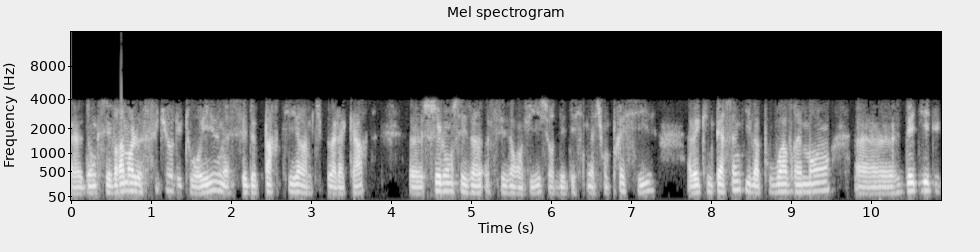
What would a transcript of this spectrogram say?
Euh, donc c'est vraiment le futur du tourisme, c'est de partir un petit peu à la carte euh, selon ses, envies, sur des destinations précises, avec une personne qui va pouvoir vraiment euh, dédier du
